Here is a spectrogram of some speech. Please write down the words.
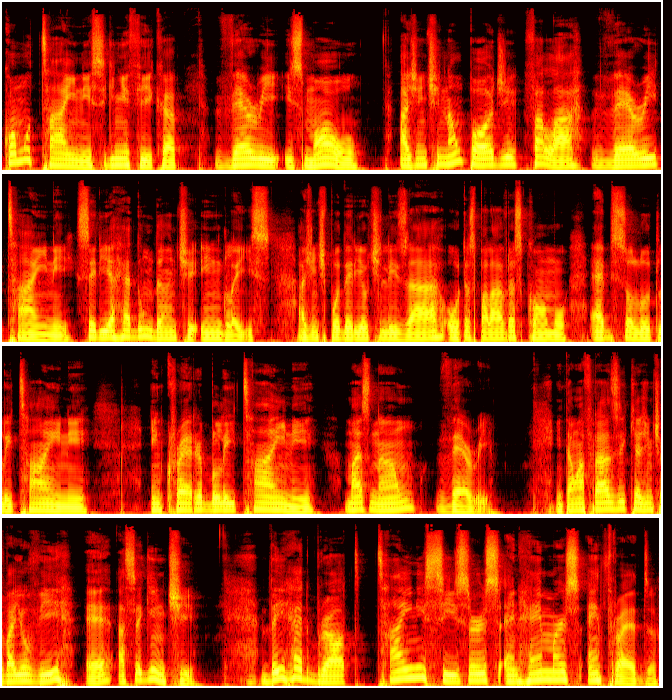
como tiny significa very small, a gente não pode falar very tiny, seria redundante em inglês. A gente poderia utilizar outras palavras como absolutely tiny, incredibly tiny, mas não very. Então a frase que a gente vai ouvir é a seguinte: They had brought tiny scissors and hammers and thread.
